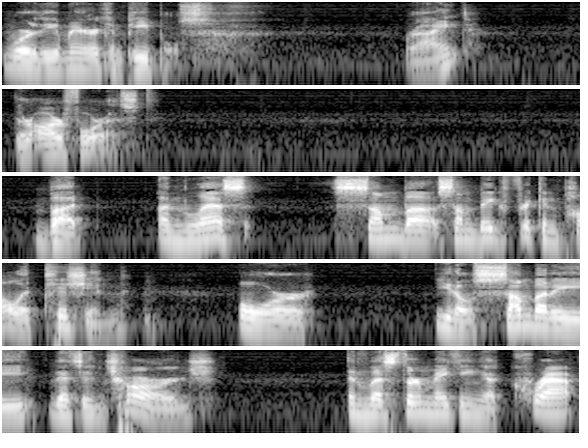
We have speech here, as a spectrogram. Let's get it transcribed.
were the American people's. Right? There are forests. But unless some uh, some big freaking politician or you know somebody that's in charge unless they're making a crap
